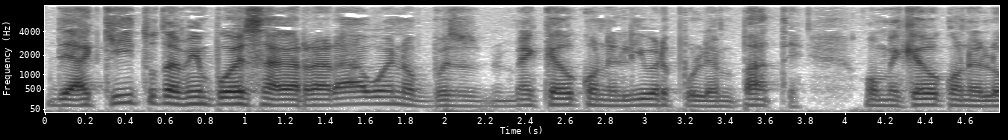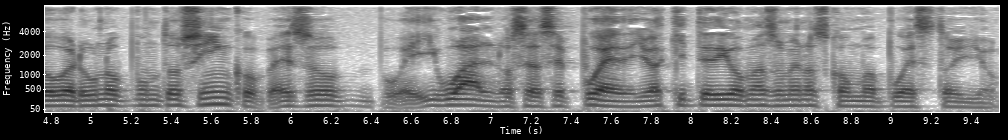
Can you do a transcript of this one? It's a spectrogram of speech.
De aquí tú también puedes agarrar, ah, bueno, pues me quedo con el Liverpool empate o me quedo con el over 1.5. Eso igual, o sea, se puede. Yo aquí te digo más o menos cómo he puesto yo.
